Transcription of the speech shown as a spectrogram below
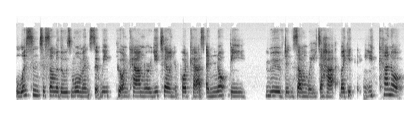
listen to some of those moments that we put on camera or you tell in your podcast and not be moved in some way to have like it, you cannot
